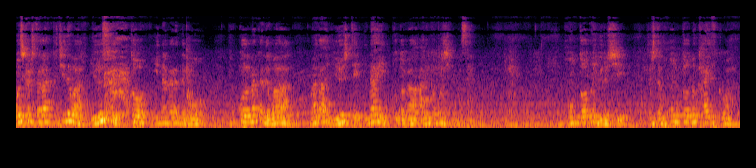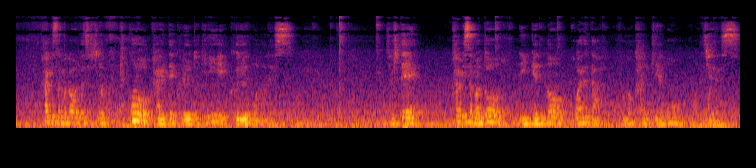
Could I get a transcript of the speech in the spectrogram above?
もしかしたら口では許すと言いながらでも心の中ではまだ許していないことがあるかもしれません。本当の許しそして本当の回復は神様が私たちの心を変えてくれる時に来るものです。そして神様と人間の壊れたこの関係も同じです。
